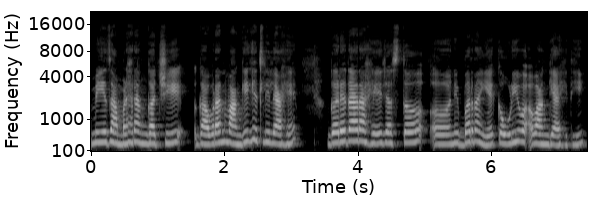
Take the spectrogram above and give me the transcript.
मी जांभळ्या रंगाची गावरान वांगी घेतलेली आहे. गरेदार आहे जास्त निब्बर नाही आहे कवळी वांगी आहेत ही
